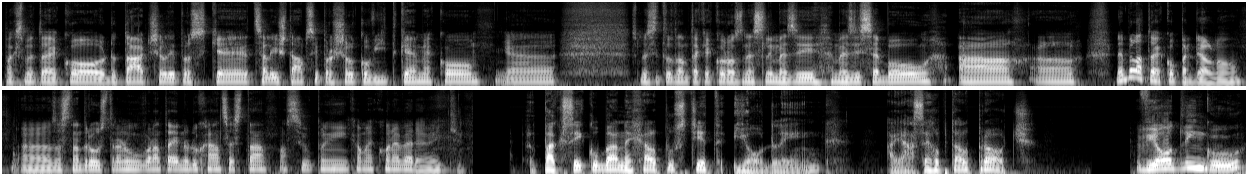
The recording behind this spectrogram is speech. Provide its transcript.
pak jsme to jako dotáčeli prostě, celý štáb si prošel covidkem jako je, jsme si to tam tak jako roznesli mezi, mezi sebou. A, a nebyla to jako prdel, no. Zas na druhou stranu ona ta jednoduchá cesta asi úplně nikam jako nevede, veď. Pak si Kuba nechal pustit jodling a já se ho ptal proč. V jodlingu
